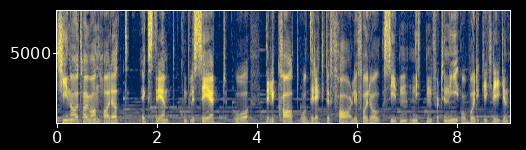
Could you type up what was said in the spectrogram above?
Kina og Taiwan har et ekstremt komplisert og delikat og direkte farlig forhold siden 1949 og borgerkrigen.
